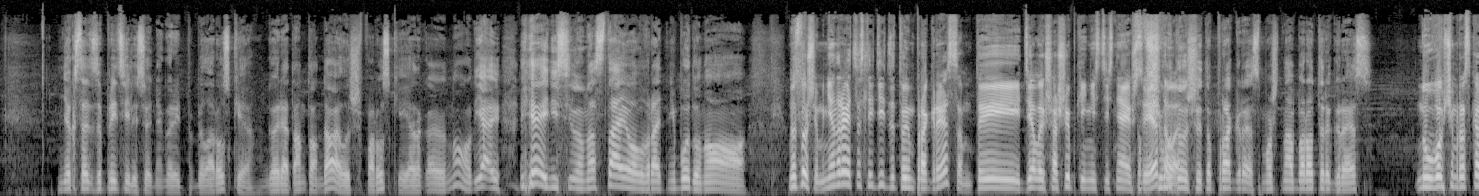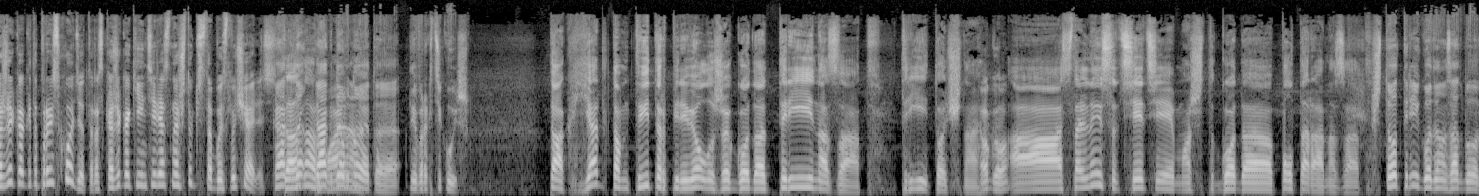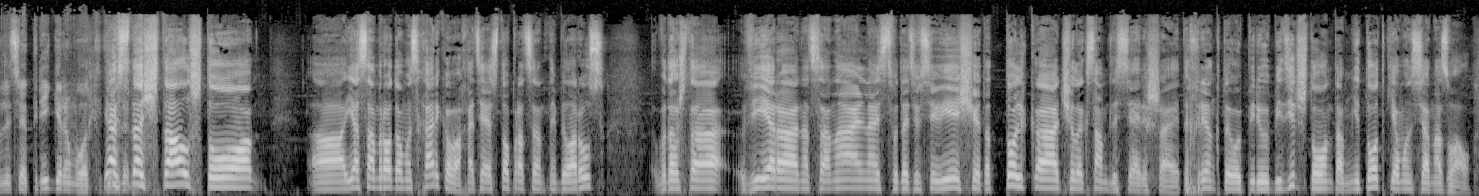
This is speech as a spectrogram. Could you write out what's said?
Мне, кстати, запретили сегодня говорить по-белорусски. Говорят, Антон, давай лучше по-русски. Я такой, ну, я, я и не сильно настаивал, врать не буду, но... Ну, слушай, мне нравится следить за твоим прогрессом. Ты делаешь ошибки и не стесняешься Да почему этого. думаешь, это прогресс? Может, наоборот, регресс? Ну, в общем, расскажи, как это происходит. Расскажи, какие интересные штуки с тобой случались. Как, Да, да- как давно это ты практикуешь? Так, я там Твиттер перевел уже года три назад. Три точно. Ого. А остальные соцсети, может, года полтора назад. Что три года назад было для тебя триггером? Вот, Я всегда считал, что а, я сам родом из Харькова, хотя я стопроцентный белорус, потому что вера, национальность, вот эти все вещи, это только человек сам для себя решает. И хрен кто его переубедит, что он там не тот, кем он себя назвал.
